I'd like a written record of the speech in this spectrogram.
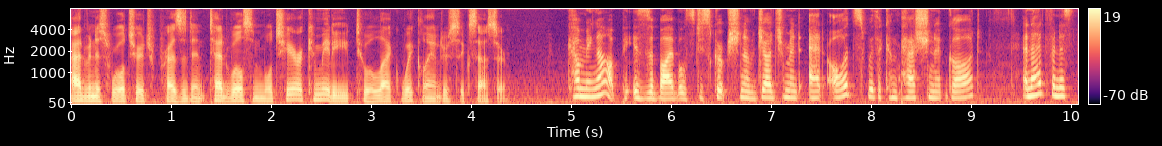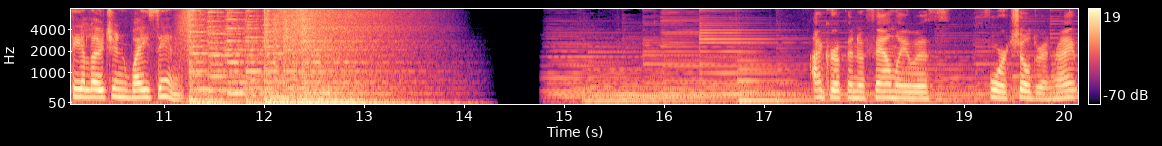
Adventist World Church President Ted Wilson will chair a committee to elect Wicklander's successor. Coming up is the Bible's description of judgment at odds with a compassionate God. An Adventist theologian weighs in. I grew up in a family with four children, right?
